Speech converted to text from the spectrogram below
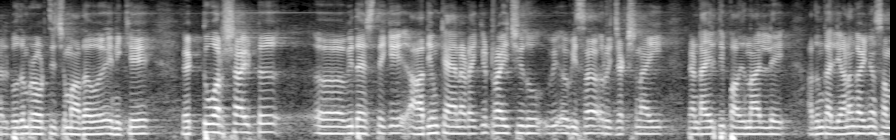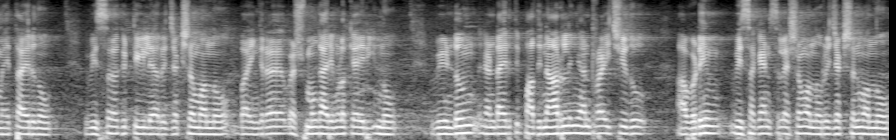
അത്ഭുതം പ്രവർത്തിച്ച മാതാവ് എനിക്ക് എട്ട് വർഷമായിട്ട് വിദേശത്തേക്ക് ആദ്യം കാനഡയ്ക്ക് ട്രൈ ചെയ്തു. വിസ റിജക്ഷനായി രണ്ടായിരത്തി പതിനാലിൽ അതും കല്യാണം കഴിഞ്ഞ സമയത്തായിരുന്നു. വിസ കിട്ടിയില്ല റിജക്ഷൻ വന്നു. ഭയങ്കര വിഷമം കാര്യങ്ങളൊക്കെ ആയിരുന്നു. വീണ്ടും രണ്ടായിരത്തി പതിനാറിൽ ഞാൻ ട്രൈ ചെയ്തു. അവിടെയും വിസ ക്യാൻസലേഷൻ വന്നു റിജക്ഷൻ വന്നു.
